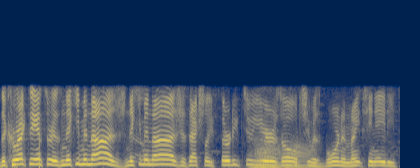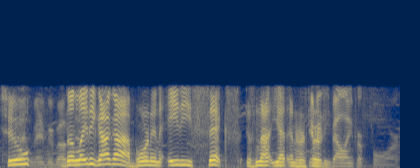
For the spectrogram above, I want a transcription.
The correct answer is Nicki Minaj. Nicki Minaj is actually 32 years ah. old. She was born in 1982. The Lady Gaga, born in 86, is not yet in her Give 30s. Give spelling for four.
